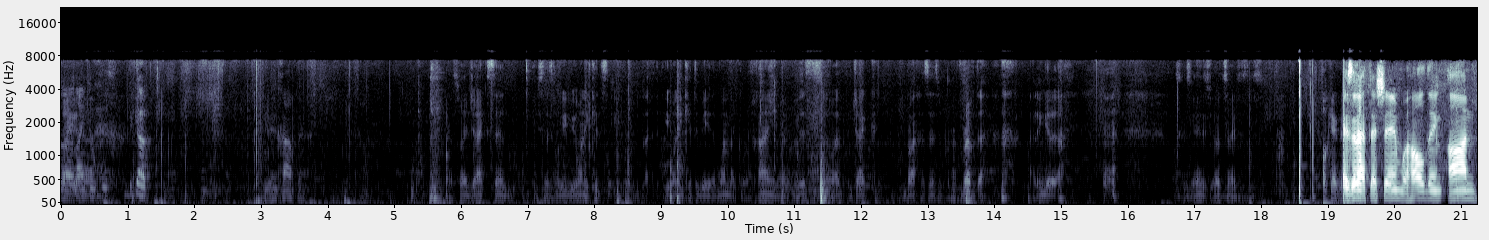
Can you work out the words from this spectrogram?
uh, line two, please. Pick up. You didn't happen. That's why Jack said, he says, well, you, you want your kids, you want your kid to be one like Rav Chaim, or this, so uh, Jack Bracha says, Rav Revda. I didn't get it. Because yes, your outside is this. Okay. Bezrat Hashem, we're holding on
